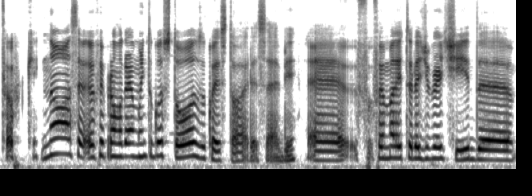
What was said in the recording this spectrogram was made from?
Tolkien. Nossa, eu fui para um lugar muito gostoso com a história, sabe? É, foi uma leitura divertida.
